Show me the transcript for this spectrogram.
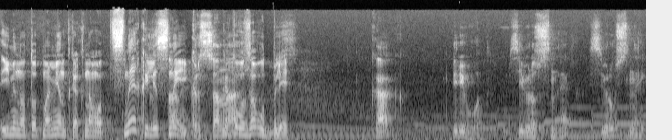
именно тот момент, как нам вот Снег или Снейк? персонаж. Как его зовут, блядь? Как перевод? Северус Снег, Северус Снейк.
